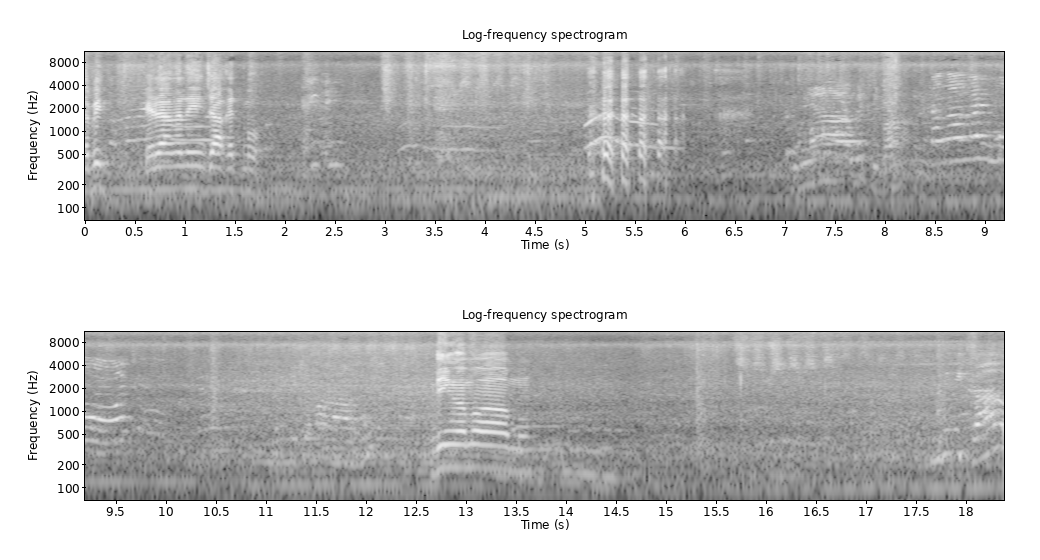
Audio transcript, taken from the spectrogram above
David, kailangan na yung jacket mo. Umiyagat, di ba? Nangangal mo. Hindi siya maamo. Hindi nga maamo. Hindi ikaw.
